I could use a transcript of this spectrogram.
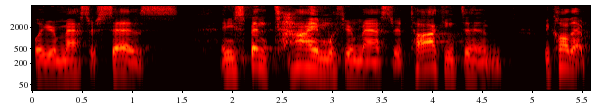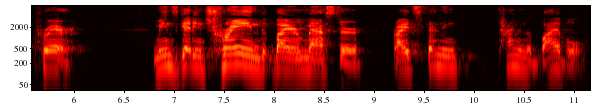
what your master says. And you spend time with your master, talking to him. We call that prayer. It means getting trained by your master, right? Spending time in the Bible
